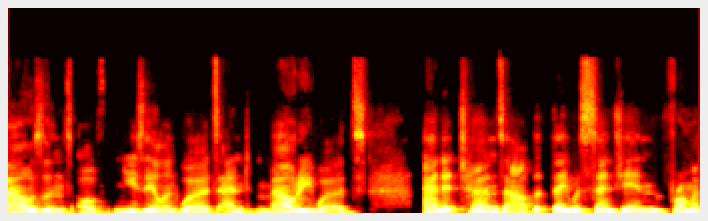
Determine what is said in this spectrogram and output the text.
thousands of New Zealand words and Maori words. And it turns out that they were sent in from a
